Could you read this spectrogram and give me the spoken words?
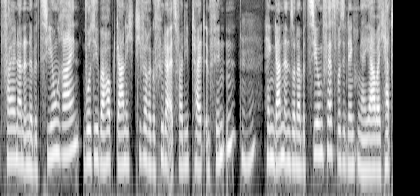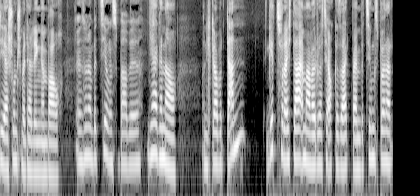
fallen dann in eine Beziehung rein, wo sie überhaupt gar nicht tiefere Gefühle als Verliebtheit empfinden, hängen dann in so einer Beziehung fest, wo sie denken, na ja, aber ich hatte ja schon Schmetterlinge im Bauch. In so einer Beziehungsbubble. Ja, genau. Und ich glaube, dann gibt's vielleicht da immer, weil du hast ja auch gesagt, beim Beziehungsburnout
